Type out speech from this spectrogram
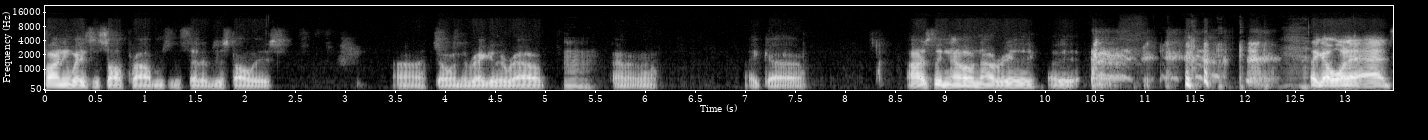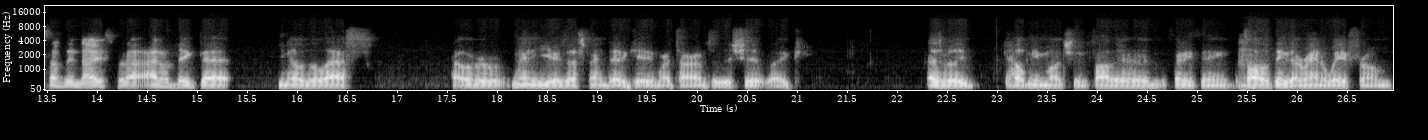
finding ways to solve problems instead of just always uh, going the regular route. Mm. I don't know. Like, uh, honestly, no, not really. Like, I want to add something nice, but I, I don't think that, you know, the last however many years I spent dedicating my time to this shit, like, has really helped me much in fatherhood. If anything, it's all the things I ran away from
